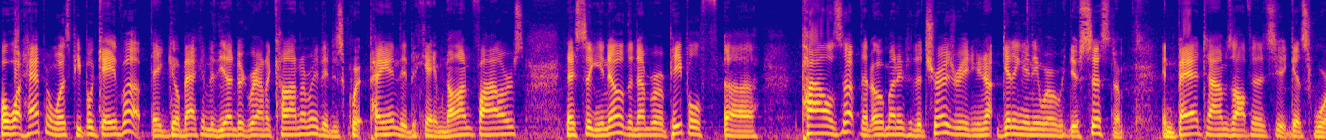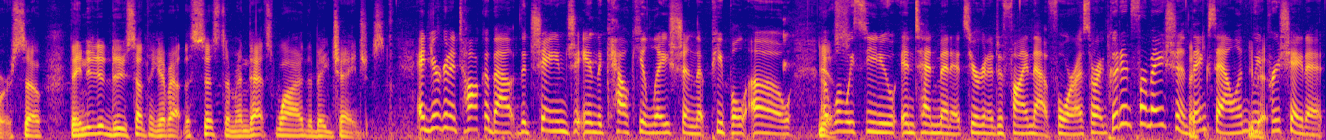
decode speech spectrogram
Well, what happened was people gave up. They'd go back into the underground economy. They just quit paying. They became non-filers. Next thing you know, the number of people uh, piles up that owe money to the Treasury and you're not getting anywhere with your system. In bad times, obviously, it gets worse. So they needed to do something about the system, and that's why the big changes. And you're going to talk about the change in the calculation that people owe. Uh, yes. Uh, when we see you in 10 minutes, you're going to define that for us. All right, good information. Thank Thanks, you. Alan. You we bet. appreciate it.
